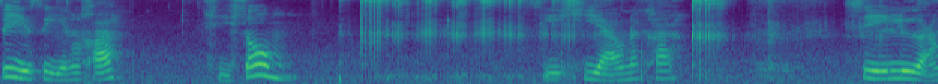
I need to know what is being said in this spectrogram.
สี่สีนะคะ สีส้ม สีเขียวนะคะ สีเหลือง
